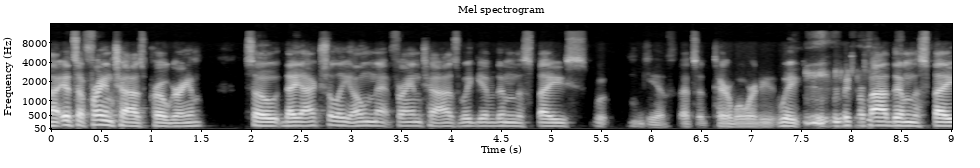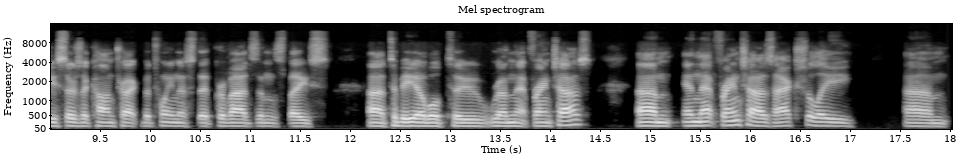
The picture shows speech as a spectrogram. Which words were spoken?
Uh, it's a franchise program. So they actually own that franchise. We give them the space. Give that's a terrible word. We we provide them the space. There's a contract between us that provides them the space uh, to be able to run that franchise. Um, and that franchise actually um,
